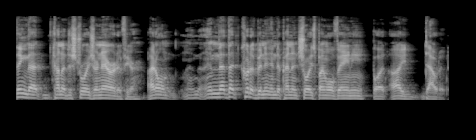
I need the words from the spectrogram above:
thing that kind of destroys your narrative here. I don't, and that, that could have been an independent choice by Mulvaney, but I doubt it.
